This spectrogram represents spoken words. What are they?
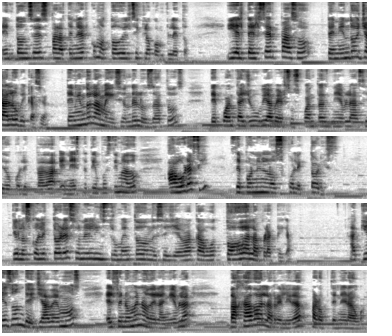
Entonces, para tener como todo el ciclo completo. Y el tercer paso, teniendo ya la ubicación, teniendo la medición de los datos de cuánta lluvia versus cuánta niebla ha sido colectada en este tiempo estimado, ahora sí se ponen los colectores, que los colectores son el instrumento donde se lleva a cabo toda la práctica. Aquí es donde ya vemos el fenómeno de la niebla bajado a la realidad para obtener agua.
